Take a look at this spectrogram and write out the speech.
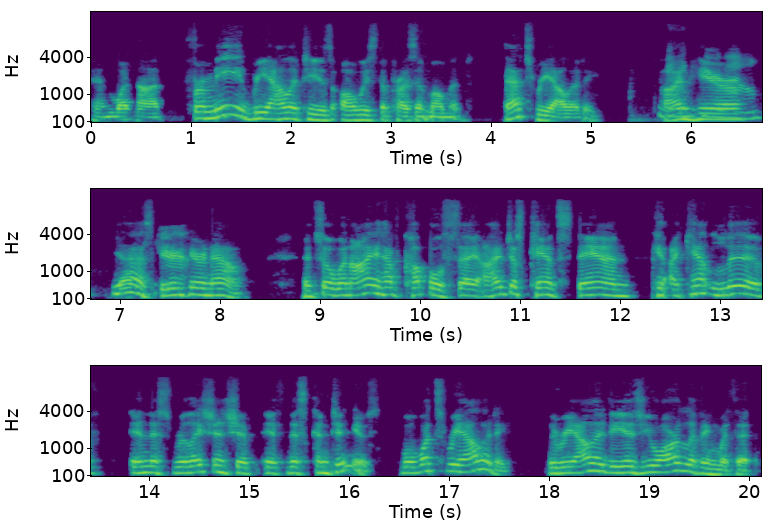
and whatnot. For me, reality is always the present moment. That's reality. Being I'm here. here yes, here. being here now. And so when I have couples say, I just can't stand, I can't live in this relationship if this continues. Well, what's reality? The reality is you are living with it.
